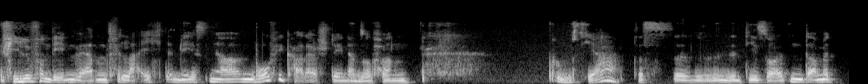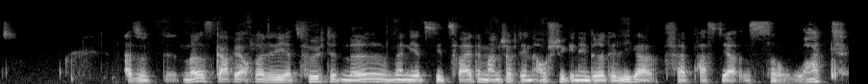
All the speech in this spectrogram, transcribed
viele von denen werden vielleicht im nächsten Jahr im Profikader stehen. Insofern ja, das, äh, die sollten damit, also ne, es gab ja auch Leute, die jetzt fürchteten, ne, wenn jetzt die zweite Mannschaft den Aufstieg in die dritte Liga verpasst, ja, so what?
